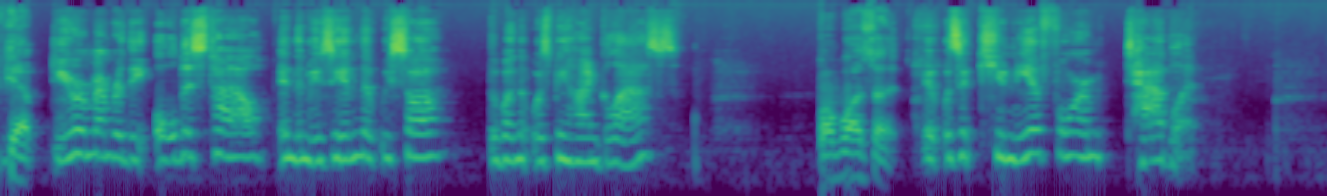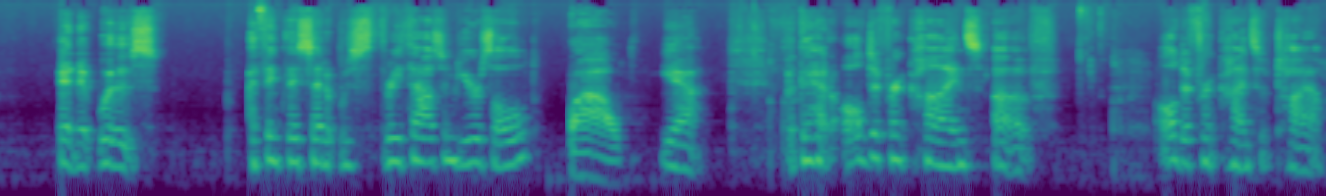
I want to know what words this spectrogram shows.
Yep. Do you remember the oldest tile in the museum that we saw? The one that was behind glass? What was it? It was a cuneiform tablet. And it was, I think they said it was 3,000 years old. Wow. Yeah, but they had all different kinds of, all different kinds of tile.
